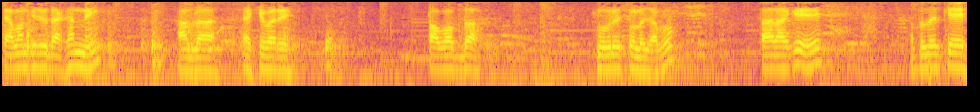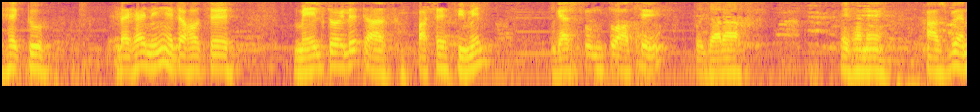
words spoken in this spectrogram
তেমন কিছু দেখার নেই। আমরা একেবারে টপ অফ দ্য ফ্লোরে চলে যাব। তার আগে আপনাদেরকে একটু দেখাইনি এটা হচ্ছে মেল টয়লেট আর পাশে ফিমেল গ্যাস রুম তো আছে, তো যারা এখানে আসবেন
